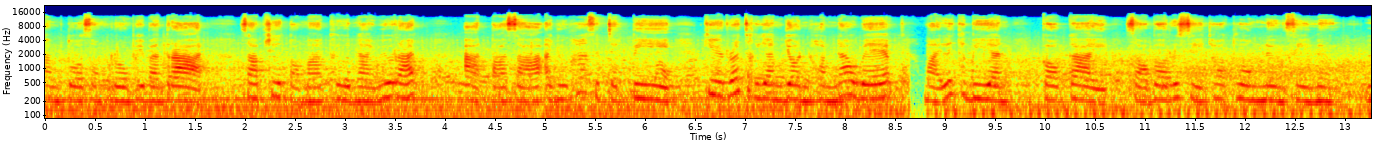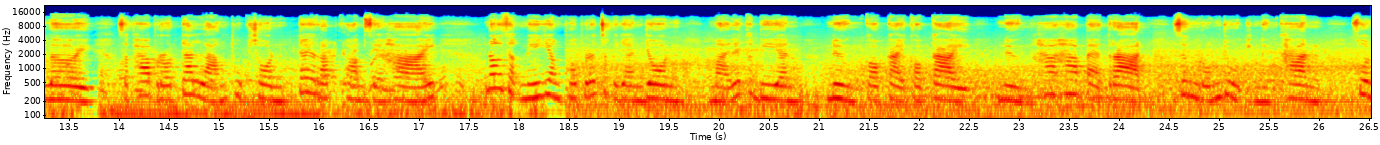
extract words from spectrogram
นำตัวส่งโรงพยาบาลตราด ทราบชื่อต่อมาคือนายวิรัตอาจปาสาอายุ 57 ปี ขี่รถจักรยานยนต์ฮอนด้าเวฟหมายเลขทะเบียนกอไก่ สบรสีทอทง 141 เลย สภาพรถด้านหลังถูกชนได้รับความเสียหาย นอกจากนี้ยังพบรถจักรยานยนต์ หมายเลขทะเบียน 1 กไก่กไก่ 1558ตราด ซึ่งล้มอยู่อีกหนึ่งคัน ส่วน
